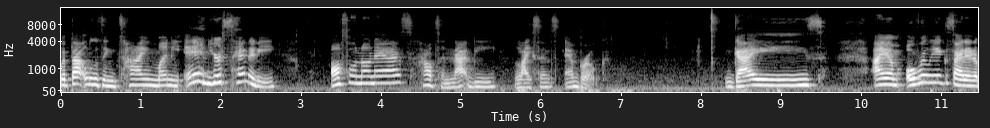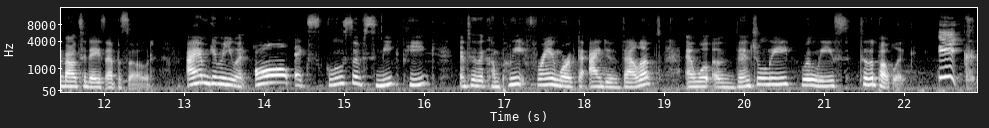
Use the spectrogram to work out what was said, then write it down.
without losing time, money, and your sanity, also known as how to not be licensed and broke. Guys, I am overly excited about today's episode. I am giving you an all exclusive sneak peek into the complete framework that I developed and will eventually release to the public. Eek!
